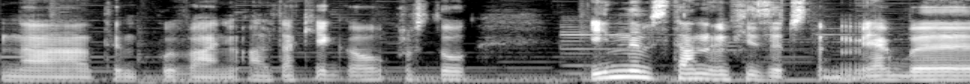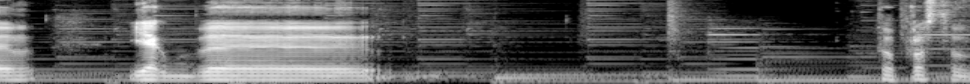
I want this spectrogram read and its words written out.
na tym pływaniu, ale takiego po prostu innym stanem fizycznym, jakby jakby po prostu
